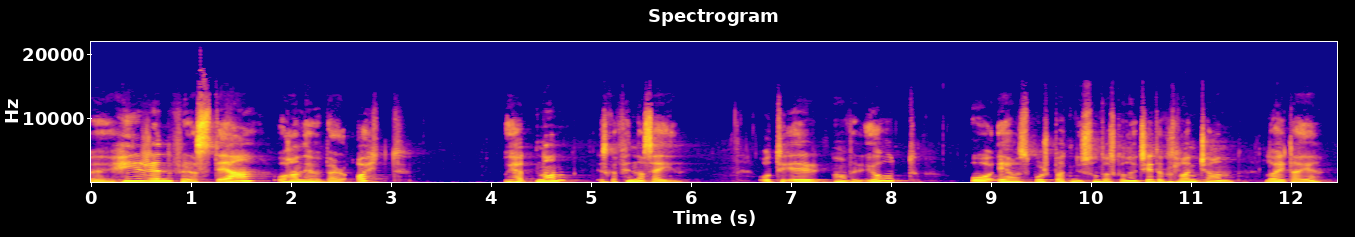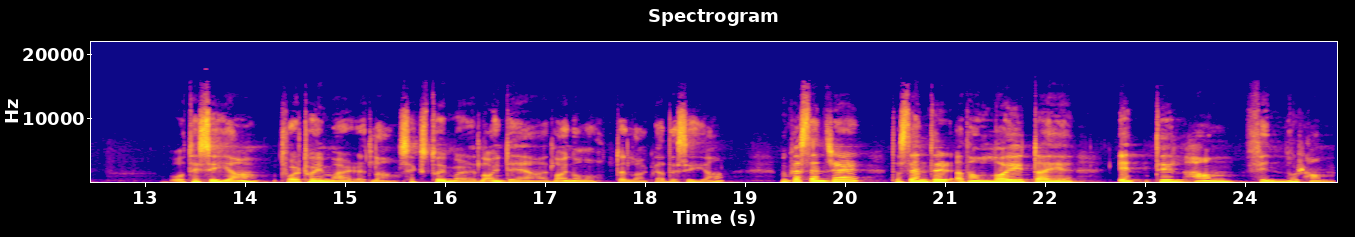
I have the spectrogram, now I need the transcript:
Hyren for å sted, og han hever bare ått og høtt noen, jeg skal finne seg inn. Og til er han vil ut, og jeg har spurt bøtten i sundagsskolen, ikke det hvordan han løyte jeg, og til sida, tvær tøymer, eller seks tøymer, eller en dag, eller en og nått, eller hva det sier. Men hva stender her? Det stender at han løyte jeg inntil han finner han.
